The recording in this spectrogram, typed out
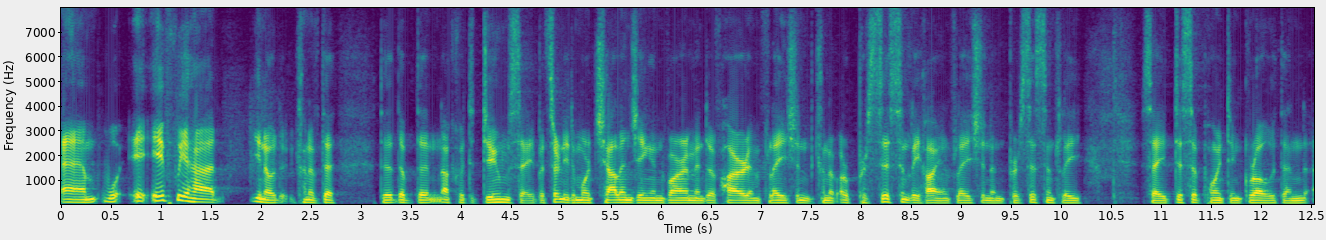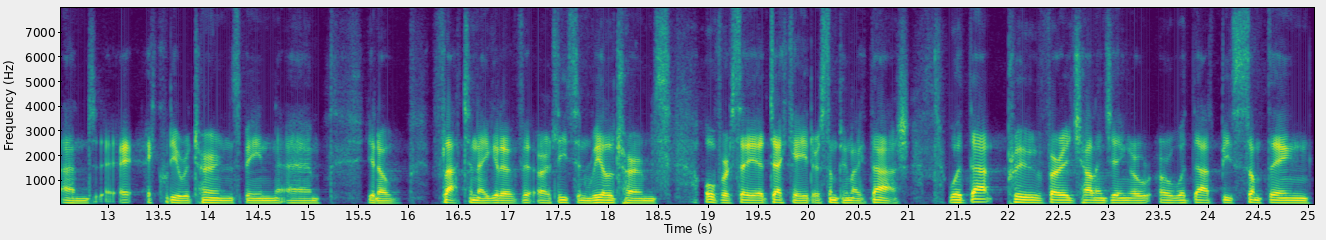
Um, if we had, you know, kind of the the, the, the not quite the doomsday, but certainly the more challenging environment of higher inflation, kind of or persistently high inflation and persistently, say, disappointing growth and and equity returns being, um, you know, flat to negative, or at least in real terms, over say a decade or something like that. Would that prove very challenging, or or would that be something?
